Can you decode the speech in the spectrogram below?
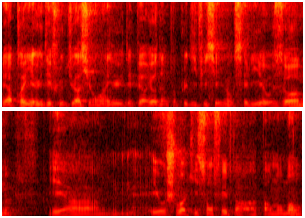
Mais après, il y a eu des fluctuations, hein. il y a eu des périodes un peu plus difficiles, donc c'est lié aux hommes et, aux choix qui sont faits par, moment.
